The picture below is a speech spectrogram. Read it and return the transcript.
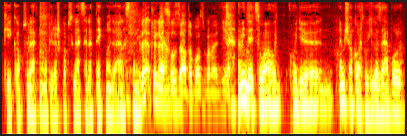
kék kapszulát, meg a piros kapszulát szeretnék majd választani. Lehet, hogy lesz hozzá a dobozban egy ilyen. Na mindegy, szóval, hogy, hogy nem is akartuk igazából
